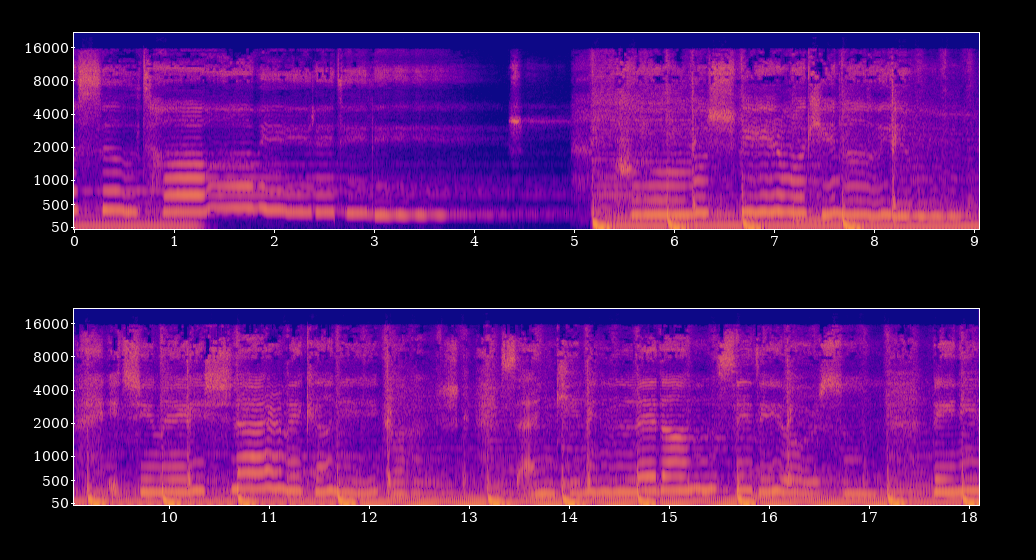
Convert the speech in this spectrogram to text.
Nasıl tamir edilir? Kurulmuş bir makinayım. İçime işler mekanik aşk. Sen kiminle dans ediyorsun? Beni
